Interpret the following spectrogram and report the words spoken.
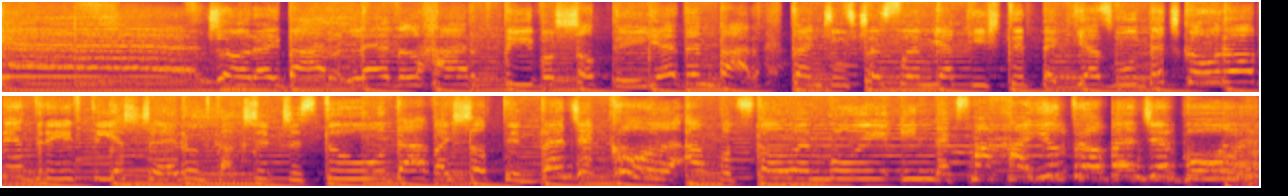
Yeah! Wczoraj bar, level hard, piwo, szoty, jeden bar. Tańczył z krzesłem jakiś typek, ja z łódeczką robię drift. Jeszcze rundka krzyczy stół, dawaj szoty, będzie cool. A pod stołem mój indeks macha, jutro będzie ból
